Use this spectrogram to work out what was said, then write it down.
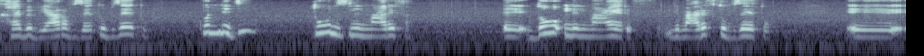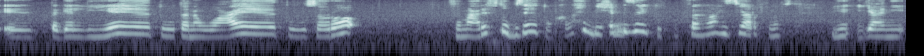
حابب يعرف ذاته بذاته. كل دي تولز للمعرفة. آه، ضوء للمعارف لمعرفته بذاته. آه، آه، تجليات وتنوعات وثراء. في معرفته بذاته واحد بيحب ذاته فعايز يعرف نفسه. يعني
